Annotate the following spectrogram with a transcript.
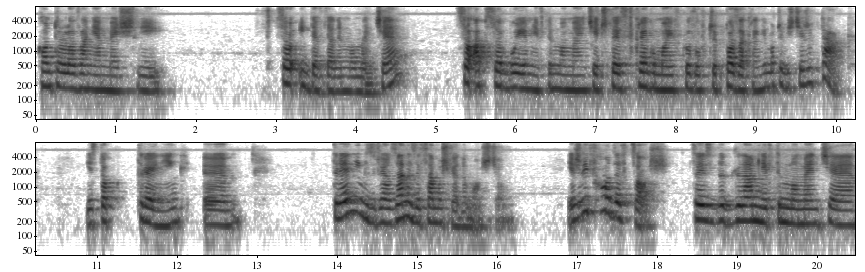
kontrolowania myśli, w co idę w danym momencie, co absorbuje mnie w tym momencie, czy to jest w kręgu moich wpływów, czy poza kręgiem? Oczywiście, że tak. Jest to trening, trening związany ze samoświadomością. Jeżeli wchodzę w coś, co jest dla mnie w tym momencie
